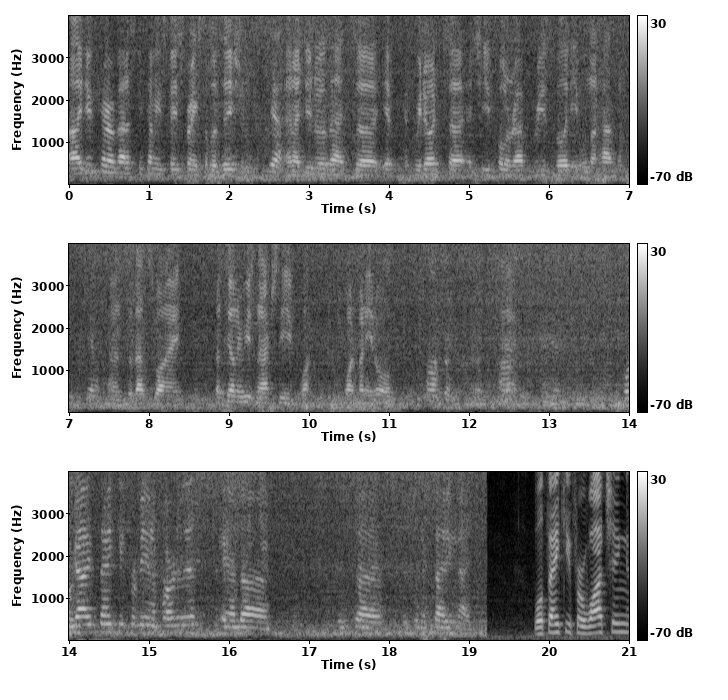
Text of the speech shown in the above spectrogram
I do care about us becoming a space-faring civilization. Yeah. And I do know that uh, if, if we don't uh, achieve full and rapid reusability, it will not happen. Yeah. And so that's why, that's the only reason I actually want, want money at all. Awesome. Yeah. Awesome. Well, guys, thank you for being a part of this, and uh, it's, uh, it's an exciting night. Well, thank you for watching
